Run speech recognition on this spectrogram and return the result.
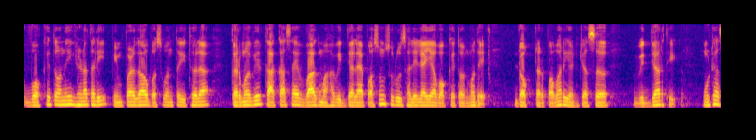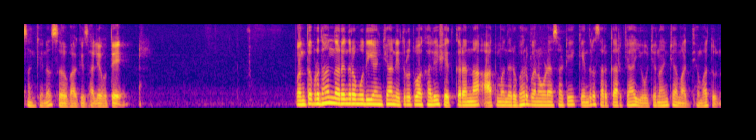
वॉकेथॉनही घेण्यात आली. पिंपळगाव बसवंत इथला कर्मवीर काकासाहेब वाघ महाविद्यालयापासून सुरू झालेल्या या वॉकेथॉनमध्ये डॉक्टर पवार यांच्यासह विद्यार्थी मोठ्या संख्येनं सहभागी झाले होते. पंतप्रधान नरेंद्र मोदी यांच्या नेतृत्वाखाली शेतकऱ्यांना आत्मनिर्भर बनवण्यासाठी केंद्र सरकारच्या योजनांच्या माध्यमातून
